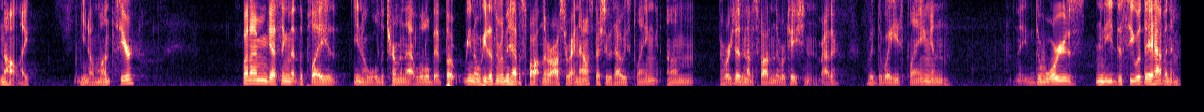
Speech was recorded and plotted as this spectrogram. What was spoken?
not like you know months here. But I'm guessing that the play is, you know, will determine that a little bit. But you know, he doesn't really have a spot in the roster right now, especially with how he's playing, um, or he doesn't have a spot in the rotation rather, with the way he's playing, and the Warriors need to see what they have in him.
